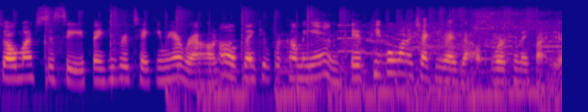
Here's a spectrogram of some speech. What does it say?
so much to see. Thank you for taking me around. Oh, thank you for coming in. If people want to check you guys out, where can they find you?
